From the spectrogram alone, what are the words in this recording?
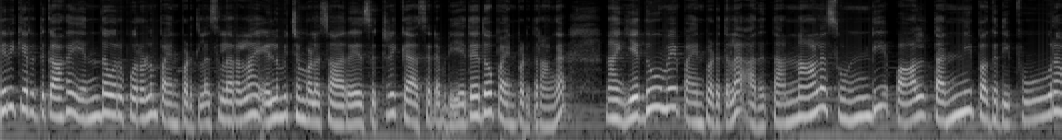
திரிக்கிறதுக்காக எந்த ஒரு பொருளும் பயன்படுத்தலை. சிலரெல்லாம் எலுமிச்சம்பழ சாறு சிட்ரிக் ஆசிட் அப்படி எதேதோ பயன்படுத்துகிறாங்க நான் எதுவுமே பயன்படுத்தலை. அது தன்னால் சுண்டி பால் தண்ணி பகுதி பூரா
